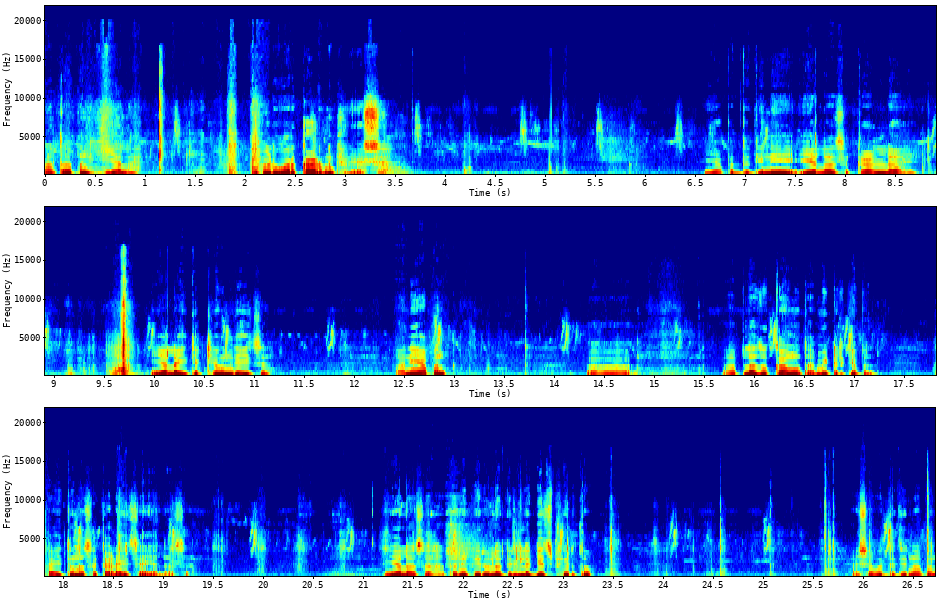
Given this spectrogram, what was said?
आता आपण याला खडवर काढून घेऊया असं. या पद्धतीने याला असं काढलं आहे. याला इथे ठेवून द्यायचं. आणि आपण आपला जो काम होता मीटर केबल हा इथून असं काढायचा आहे याला असं. याला असं हाताने फिरवलं तरी लगेच फिरतो. अशा पद्धतीनं आपण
